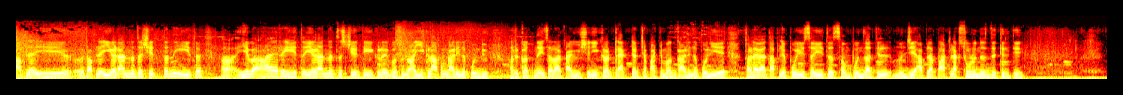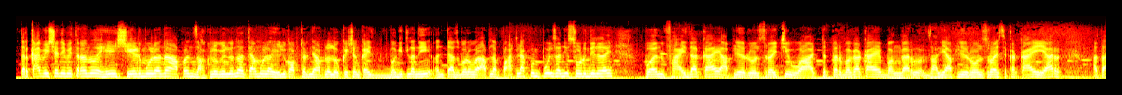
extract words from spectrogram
आपल्या हे आपल्या येडांनाचं शेत तर नाही इथं. हे बा हा अरे हे तर येडांनाचंच शेत आहे. इकडे बसून इकडं आपण गाडीला फोन देऊ. हरकत नाही. चला काय विषय नाही. इकडं ट्रॅक्टरच्या पाठीमाग गाडीला पोली आहे. थोड्या वेळात आपले पोलीस इथं संपून जातील. म्हणजे आपला पाठलाग सोडूनच देतील ते. तर काय विषय नाही मित्रांनो हे शेडमुळं ना आपण झाकलो गेलो ना त्यामुळं हेलिकॉप्टरने आपलं लोकेशन काही बघितलं नाही. आणि त्याचबरोबर आपला पाठलाग पण पोलिसांनी सोडून दिलेला आहे. पण फायदा काय आपली रोल्स रॉयची वाट तर बघा काय भंगार झाली आपली रोल्स रॉयचं का काय यार. आता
